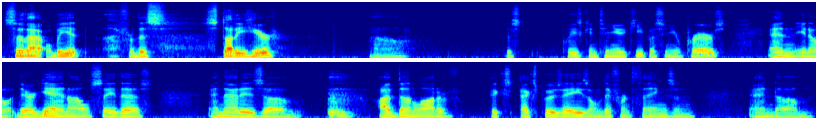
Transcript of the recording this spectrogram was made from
So that will be it for this study here. Uh, just please continue to keep us in your prayers. And, you know, there again, I'll say this and that is uh, I've done a lot of ex- exposés on different things and and um,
